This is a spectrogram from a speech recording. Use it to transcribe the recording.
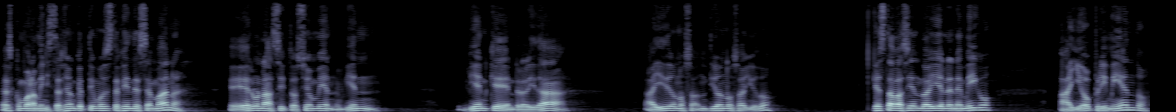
Es como la administración que tuvimos este fin de semana. Era una situación bien, bien, bien que en realidad ahí Dios nos, ayudó. ¿Qué estaba haciendo ahí el enemigo? Allí oprimiendo,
